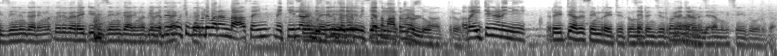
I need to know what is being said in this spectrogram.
ഡിസൈനും കാര്യങ്ങളൊക്കെ ഒരു വെറൈറ്റി ഡിസൈനും കാര്യങ്ങളൊക്കെ പറയണ്ട. സെയിം ഡിസൈൻ material, ചെറിയൊരു വ്യത്യാസം മാത്രമേ ഉള്ളൂ. റേറ്റ് ഇനി? റേറ്റ് അതേ സെയിം റേറ്റ് തൊണ്ണൂറ്റഞ്ച് റുപ്യ നമുക്ക് ചെയ്തു കൊടുക്കാം.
